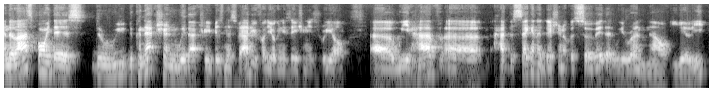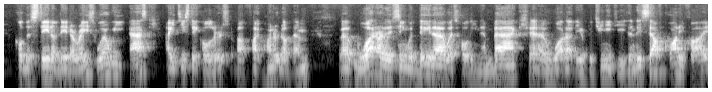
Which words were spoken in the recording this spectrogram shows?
And the last point is the re- the connection with actually business value for the organization is real. Uh, we have uh, had the second edition of a survey that we run now yearly called the State of Data Race, where we ask IT stakeholders, about 500 of them, uh, what are they seeing with data? What's holding them back? Uh, what are the opportunities? And they self-qualify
